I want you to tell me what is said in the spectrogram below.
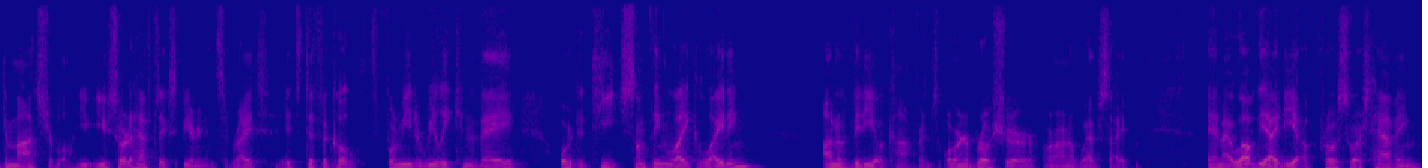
demonstrable. You, you sort of have to experience it, right? It's difficult for me to really convey or to teach something like lighting on a video conference or in a brochure or on a website and I love the idea of ProSource having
